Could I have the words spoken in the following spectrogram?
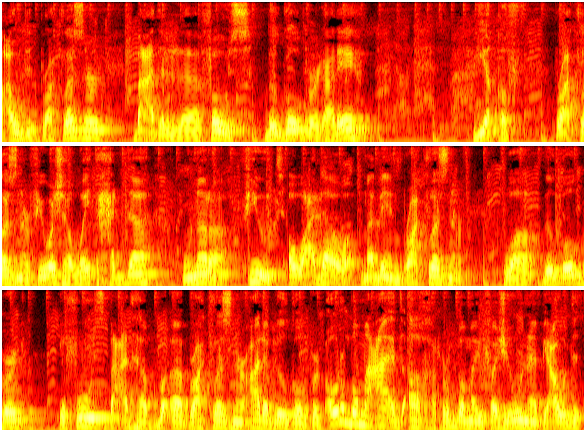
عودة بروك ليسنر بعد الفوز بيل جولدبرغ عليه. ليقف براك ليزنر في وجهه ويتحداه ونرى feud أو عداوة ما بين براك ليزنر وبيل جولدبرغ يفوز بعدها براك ليزنر على بيل جولدبرغ أو ربما عائد آخر ربما يفاجئون بعودة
